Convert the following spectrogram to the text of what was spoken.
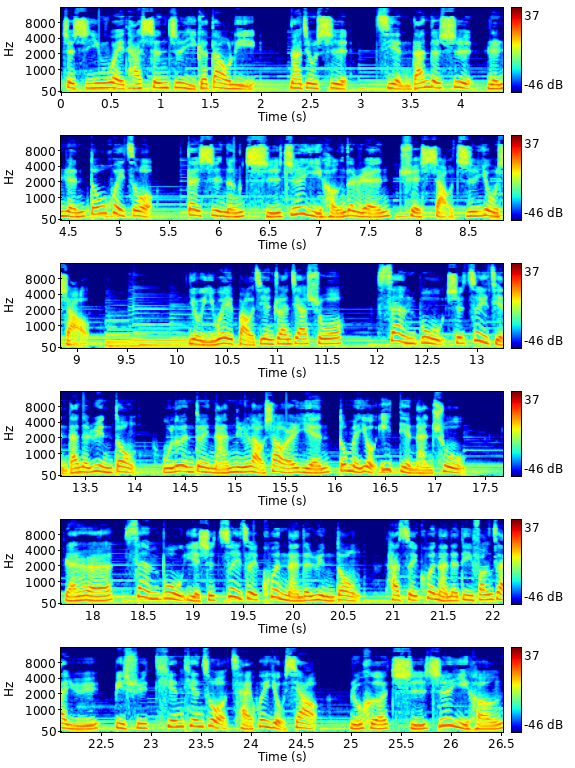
这是因为他深知一个道理，那就是简单的事人人都会做，但是能持之以恒的人却少之又少。有一位保健专家说，散步是最简单的运动，无论对男女老少而言都没有一点难处。然而，散步也是最最困难的运动。它最困难的地方在于，必须天天做才会有效。如何持之以恒，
